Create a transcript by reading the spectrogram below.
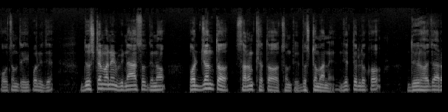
କହୁଛନ୍ତି ଏହିପରି ଯେ ଦୁଷ୍ଟମାନେ ବିନାଶ ଦିନ ପର୍ଯ୍ୟନ୍ତ ସଂରକ୍ଷିତ ଅଛନ୍ତି। ଦୁଷ୍ଟମାନେ ଯେତେ ଲୋକ ଦୁଇ ହଜାର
